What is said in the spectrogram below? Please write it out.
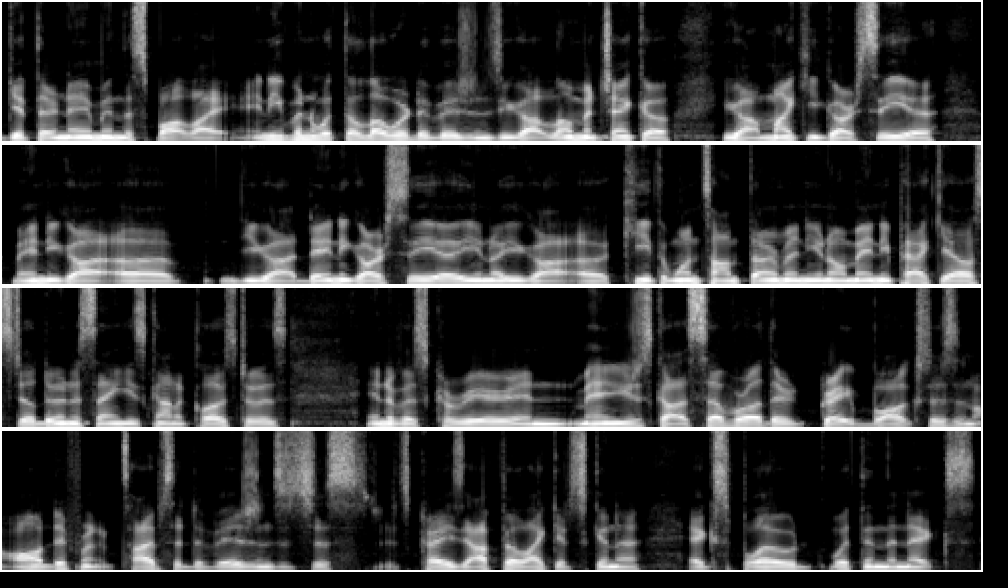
get their name in the spotlight. And even with the lower divisions, you got Lomachenko, you got Mikey Garcia, man, you got uh you got Danny Garcia, you know, you got uh, Keith One Time Thurman, you know, Manny Pacquiao still doing his thing. He's kind of close to his end of his career. And man, you just got several other great boxers in all different types of divisions. It's just it's crazy. I feel like it's gonna explode within the next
